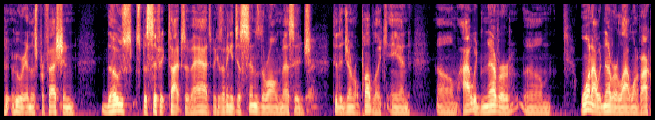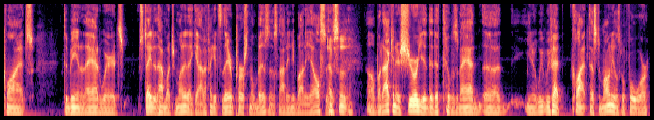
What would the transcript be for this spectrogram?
who who are in this profession those specific types of ads because I think it just sends the wrong message to the general public. And um, I would never, um, one, I would never allow one of our clients to be in an ad where it's stated how much money they got. I think it's their personal business, not anybody else's. Absolutely. Uh, but I can assure you that if there was an ad, uh, you know, we, we've had client testimonials before.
